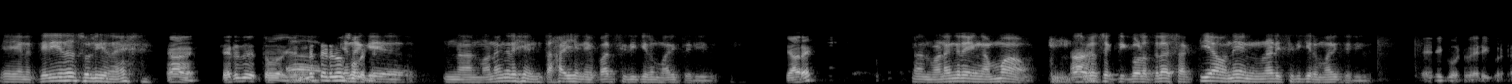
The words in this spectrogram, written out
எனக்கு தெரியறத சொல்லிடுறேன். என்ன தெரியுதோ எனக்கு நான் வணங்குற என் தாய் என்னை பார்த்து சிரிக்கிற மாதிரி தெரியுது. யாரு? நான் வணங்குற எங்க அம்மா. சிவசக்தி கோலத்துல சக்தியா வந்து என் முன்னாடி சிரிக்கிற மாதிரி தெரியுது. வெரி குட் வெரி குட்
